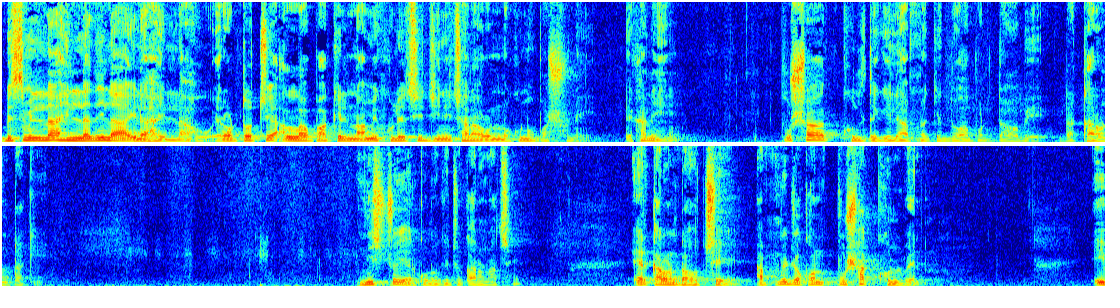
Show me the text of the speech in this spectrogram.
বিসমিল্লাহিল্লাজি লা ইলাহা ইল্লাহু। এর অর্থ হচ্ছে আল্লাহ পাকের নামে খুলেছি, যিনি ছাড়া আর অন্য কোনো উপাস্য নেই। এখানে পোশাক খুলতে গেলে আপনাকে দোয়া পড়তে হবে, এটার কারণটা কি? নিশ্চয়ই এর কোনো কিছু কারণ আছে। এর কারণটা হচ্ছে আপনি যখন পোশাক খুলবেন, এই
